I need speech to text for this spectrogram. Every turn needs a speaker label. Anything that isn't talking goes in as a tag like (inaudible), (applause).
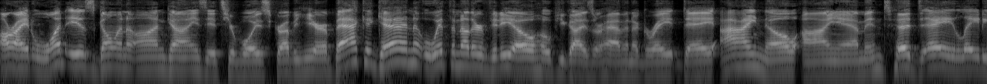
Speaker 1: All right, what is going on, guys? It's your boy Scrubby here, back again with another video. Hope you guys are having a great day. I know I am, and today, ladies.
